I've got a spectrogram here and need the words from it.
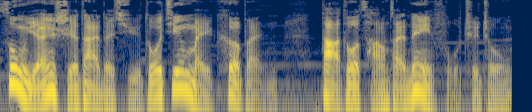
宋元时代的许多精美课本大多藏在内府之中，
